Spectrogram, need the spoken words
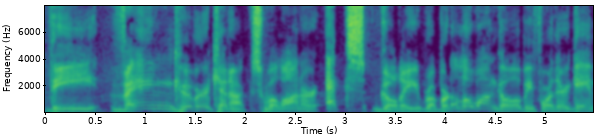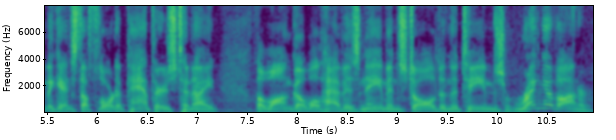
The Vancouver Canucks will honor ex goalie Roberto Luongo before their game against the Florida Panthers tonight. Luongo will have his name installed in the team's Ring of Honor,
